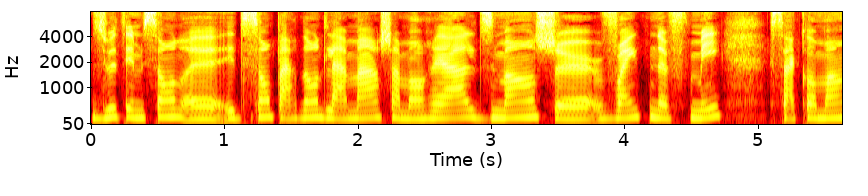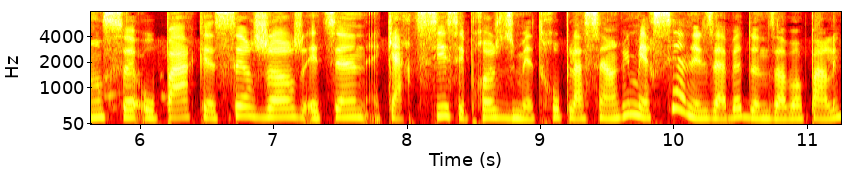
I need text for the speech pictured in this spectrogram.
18 émissions, euh, édition, pardon, de la marche à Montréal, dimanche 29 euh, mai. Ça commence au parc Sir-Georges Étienne Cartier. C'est proche du métro Place Henri. Merci, Anne-Elisabeth, de nous avoir parlé.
